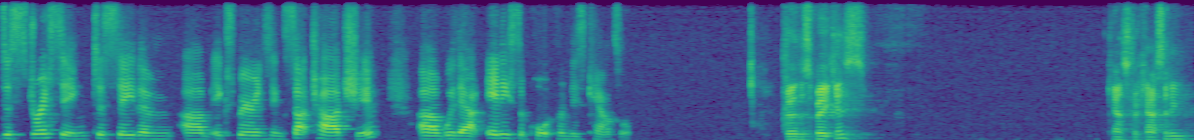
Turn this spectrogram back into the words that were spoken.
distressing to see them um, experiencing such hardship um, without any support from this council. Further speakers? Councillor Cassidy.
